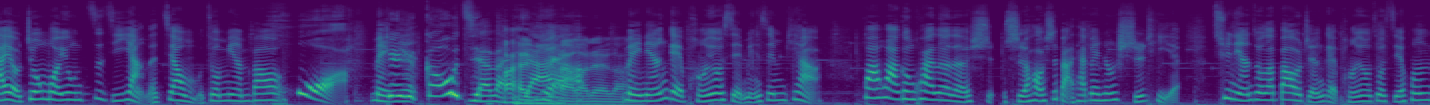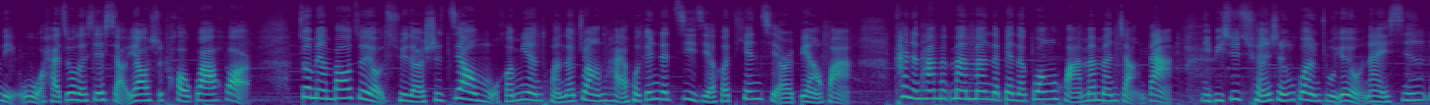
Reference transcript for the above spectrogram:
还有周末用自己养的酵母做面包。嚯，每年这是高阶玩太厉家害！了，这个每年给朋友写明信片儿。画画更快乐的时时候是把它变成实体。去年做了抱枕，给朋友做结婚礼物，还做了些小钥匙扣挂画儿。做面包最有趣的是酵母和面团的状态会跟着季节和天气而变化，看着它们慢慢的变得光滑，慢慢长大，你必须全神贯注又有耐心，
